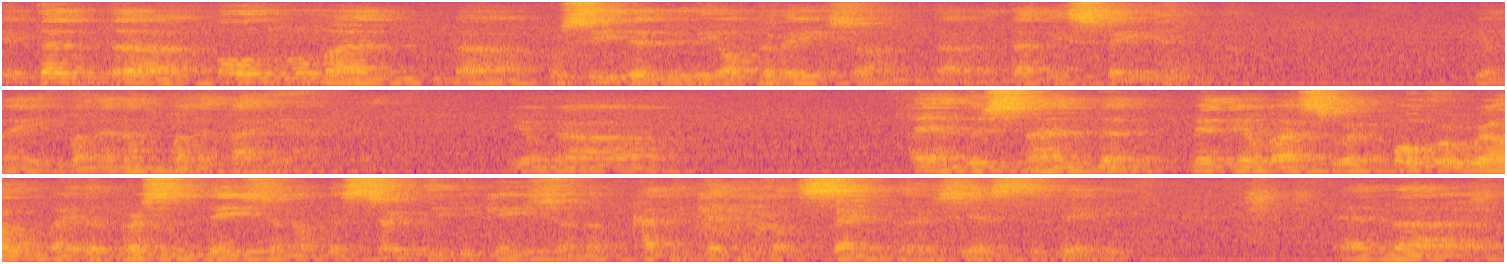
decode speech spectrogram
if that uh, old woman uh, proceeded with the operation, uh, that is faith. Yun ay pananampalataya. Yung uh, I understand that many of us were overwhelmed by the presentation of the certification of catechetical centers yesterday. And uh,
